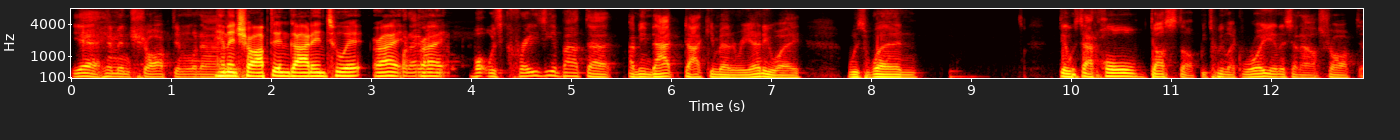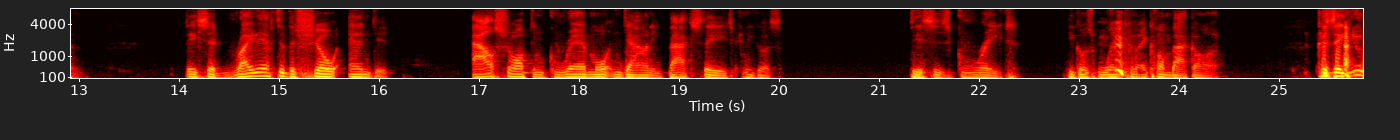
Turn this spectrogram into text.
Yeah, him and Sharpton went out. Him and Sharpton got into it, right? But right. mean, what was crazy about that? I mean, that documentary anyway was when there was that whole dust up between like Roy Innis and Al Sharpton. They said right after the show ended, Al Sharpton grabbed Morton Downey backstage and he goes, This is great. He goes, When can I come back on? Because they knew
